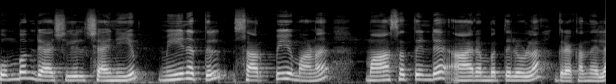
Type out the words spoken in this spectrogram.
കുംഭം രാശിയിൽ ശനിയും മീനത്തിൽ സർപ്പിയുമാണ് മാസത്തിന്റെ ആരംഭത്തിലുള്ള ഗ്രഹനില.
